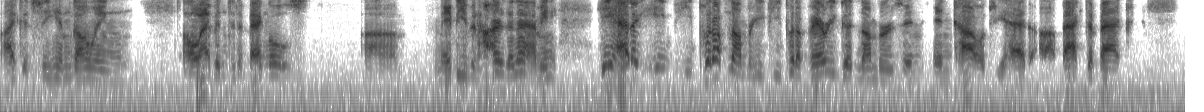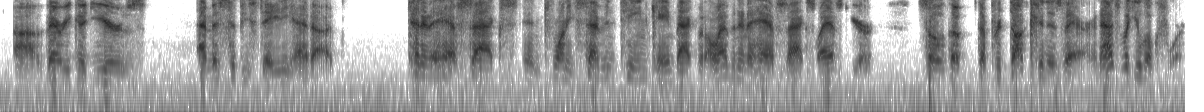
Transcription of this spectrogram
I could see him going eleven to the Bengals. Um, maybe even higher than that. I mean, he had a he he put up number he, he put up very good numbers in in college. He had back to back very good years at Mississippi State. He had uh, ten and a half sacks in 2017. Came back with 11 and a half sacks last year. So the the production is there, and that's what you look for.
